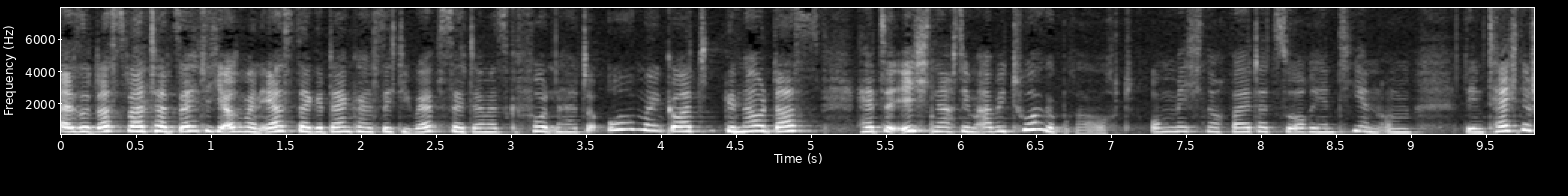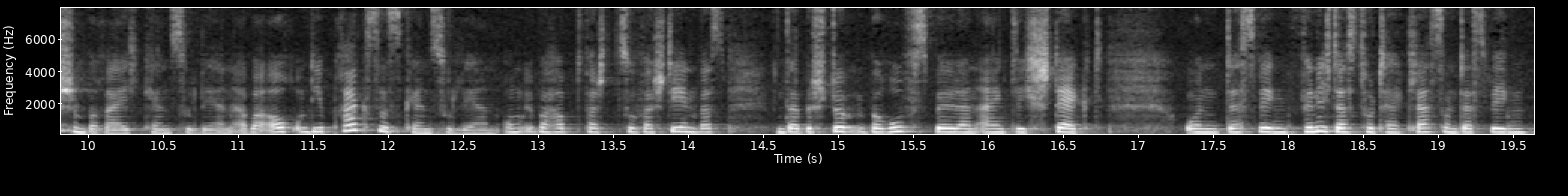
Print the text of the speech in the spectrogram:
Also das war tatsächlich auch mein erster Gedanke, als ich die Website damals gefunden hatte. Oh mein Gott, genau das hätte ich nach dem Abitur gebraucht, um mich noch weiter zu orientieren, um den technischen Bereich kennenzulernen, aber auch um die Praxis kennenzulernen, um überhaupt zu verstehen, was hinter bestimmten Berufsbildern eigentlich steckt. Und deswegen finde ich das total klasse und deswegen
